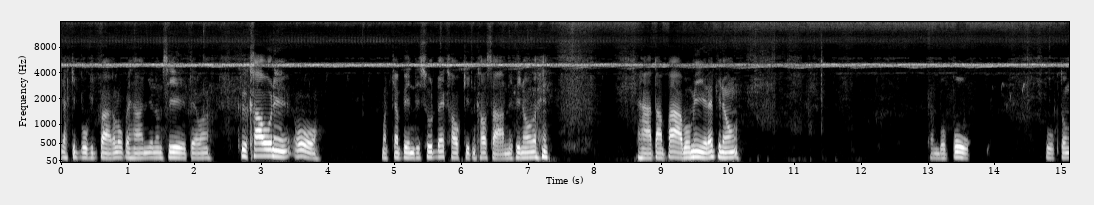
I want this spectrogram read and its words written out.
อยากกินปูกินปลาก็ลงไปหาอยู่น้ำซีแต่ว่า คือข้าวนี่ โอ้ มันจำเป็นที่สุดได้ข้าวกินข้าวสารนี่พี่น้องเอ้ยหาตามป่าบ่มีแล้วพี่น้องกันบ่ปลูก ปลูกต้อง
